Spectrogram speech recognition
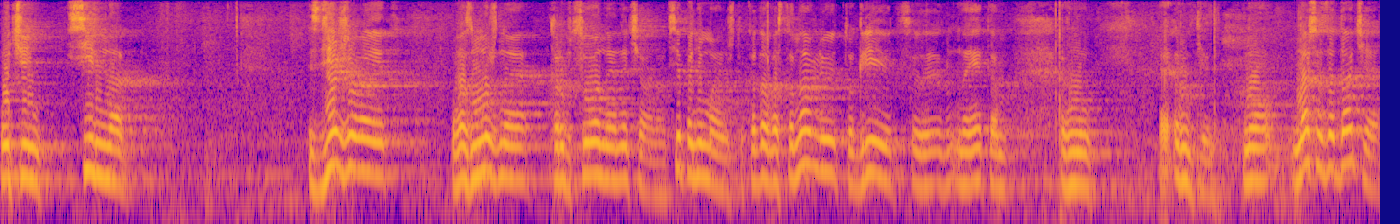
очень сильно сдерживает возможное коррупционное начало. Все понимают, что когда восстанавливают, то греют э, на этом э, руки. Но наша задача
